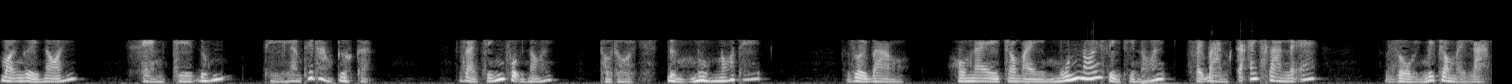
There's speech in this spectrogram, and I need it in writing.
Mọi người nói, khen chê đúng thì làm thế nào được ạ? Giả chính vội nói, thôi thôi, đừng nuông nó thế. Rồi bảo, hôm nay cho mày muốn nói gì thì nói, phải bàn cãi ra lẽ, rồi mới cho mày làm.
